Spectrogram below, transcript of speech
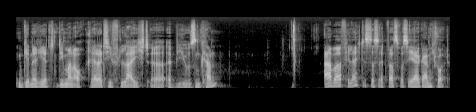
generiert, die man auch relativ leicht äh, abusen kann. Aber vielleicht ist das etwas, was ihr ja gar nicht wollt.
